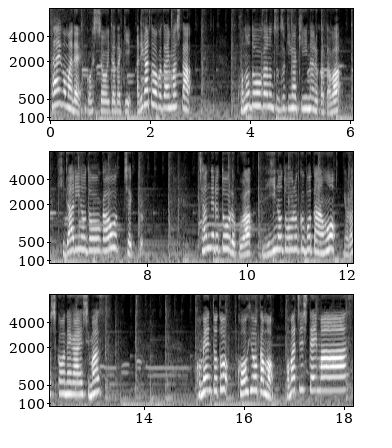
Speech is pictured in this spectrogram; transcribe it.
最後までご視聴いただきありがとうございました。この動画の続きが気になる方は左の動画をチェック。チャンネル登録は右の登録ボタンをよろしくお願いします。コメントと高評価もお待ちしています。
